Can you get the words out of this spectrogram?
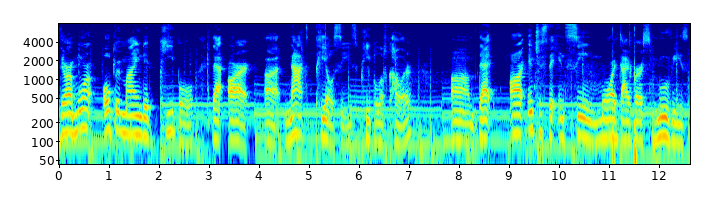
There are more open minded people that are uh, not POCs, people of color, um, that are interested in seeing more diverse movies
